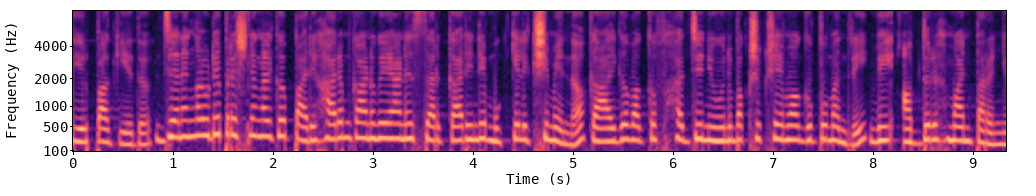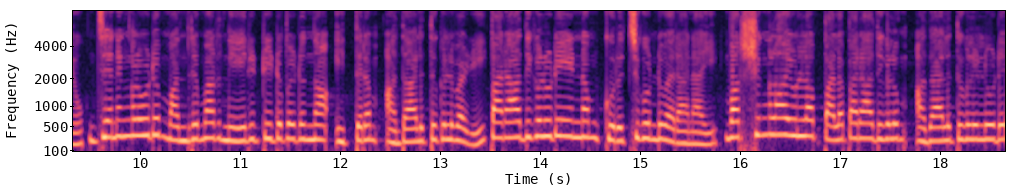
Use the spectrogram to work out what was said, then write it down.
തീർപ്പാക്കിയത്. ജനങ്ങളുടെ പ്രശ്നങ്ങൾക്ക് പരിഹാരം കാണുകയാണ് സർക്കാരിന്റെ മുഖ്യ ലക്ഷ്യമെന്ന് കായിക വഖഫ് ഹജ്ജ് ന്യൂനപക്ഷ ക്ഷേമ വകുപ്പ് മന്ത്രി വി. അബ്ദുറഹ്മാൻ പറഞ്ഞു. ജനങ്ങളോട് മന്ത്രിമാർ നേരിട്ടിടപെടുന്ന ഇത്തരം അദാലത്തുകൾ വഴി പരാതികളുടെ എണ്ണം കുറച്ചുകൊണ്ടുവരാനായി. വർഷങ്ങളായുള്ള പല പരാതികളും അദാലത്തുകളിലൂടെ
